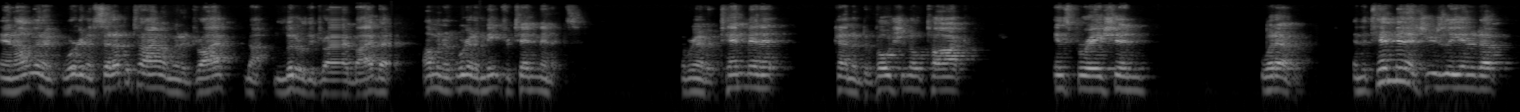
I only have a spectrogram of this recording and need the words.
And I'm going to, we're going to set up a time. I'm going to drive, not literally drive by, but I'm going to, we're going to meet for 10 minutes. And we're going to have a 10 minute kind of devotional talk, inspiration, whatever. And the 10 minutes usually ended up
